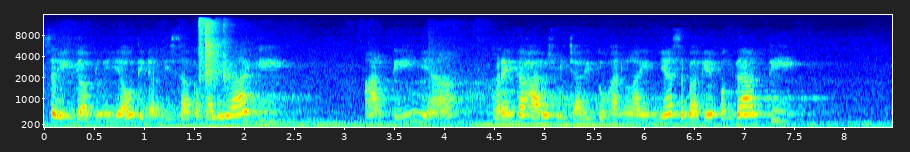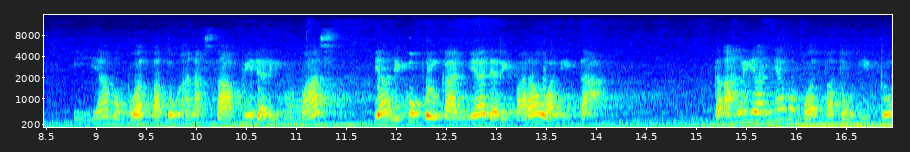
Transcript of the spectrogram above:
sehingga beliau tidak bisa kembali lagi. Artinya, mereka harus mencari Tuhan lainnya sebagai pengganti. Ia membuat patung anak sapi dari emas yang dikumpulkannya dari para wanita. Keahliannya membuat patung itu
